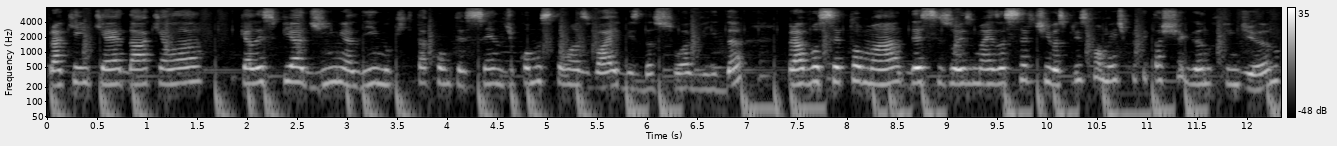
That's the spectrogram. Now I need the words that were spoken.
para quem quer dar aquela aquela espiadinha ali no que está acontecendo, de como estão as vibes da sua vida para você tomar decisões mais assertivas, principalmente porque está chegando o fim de ano,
